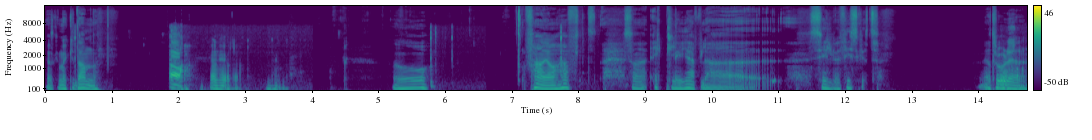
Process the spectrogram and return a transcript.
ganska mycket damm då. Ja, en hel del. Ja. Fan, jag har haft sån här äcklig jävla silverfisket. Jag tror det är det.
